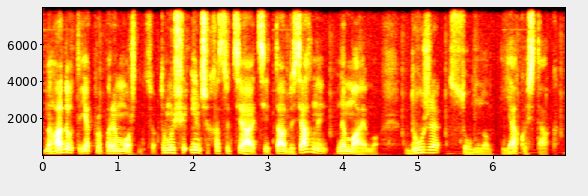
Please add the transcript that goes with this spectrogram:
нагадувати як про переможницю, тому що інших асоціацій та досягнень не маємо. Дуже сумно, якось так.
